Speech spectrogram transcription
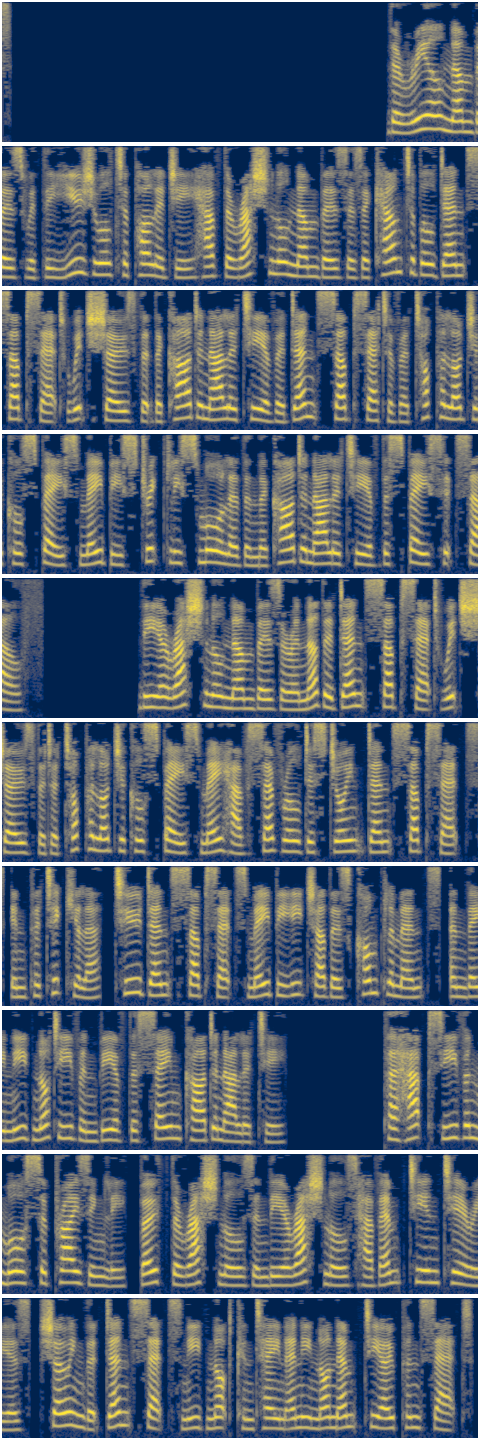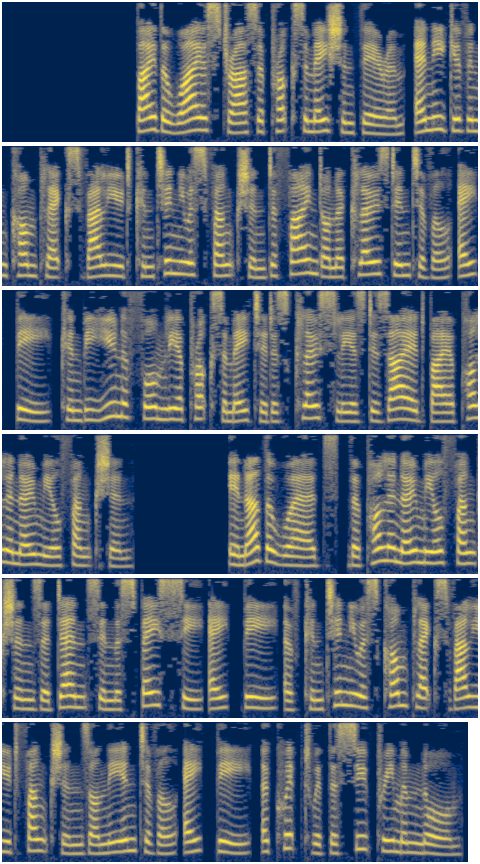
The real numbers with the usual topology have the rational numbers as a countable dense subset which shows that the cardinality of a dense subset of a topological space may be strictly smaller than the cardinality of the space itself. The irrational numbers are another dense subset which shows that a topological space may have several disjoint dense subsets in particular, two dense subsets may be each other's complements, and they need not even be of the same cardinality. Perhaps even more surprisingly, both the rationals and the irrationals have empty interiors, showing that dense sets need not contain any non-empty open set. By the Weierstrass approximation theorem, any given complex-valued continuous function defined on a closed interval a, b can be uniformly approximated as closely as desired by a polynomial function. In other words, the polynomial functions are dense in the space C a, b of continuous complex-valued functions on the interval a, b, equipped with the supremum norm.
